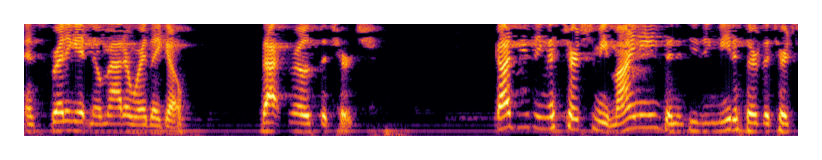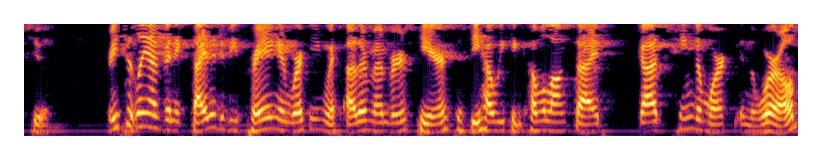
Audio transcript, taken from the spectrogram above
and spreading it no matter where they go. That grows the church. God's using this church to meet my needs and it's using me to serve the church too. Recently I've been excited to be praying and working with other members here to see how we can come alongside God's kingdom work in the world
